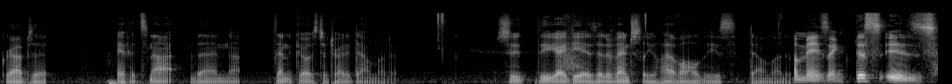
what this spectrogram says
grabs it. If it's not, then uh, then it goes to try to download it. So the idea is that eventually you'll have all these downloaded. Amazing. This is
